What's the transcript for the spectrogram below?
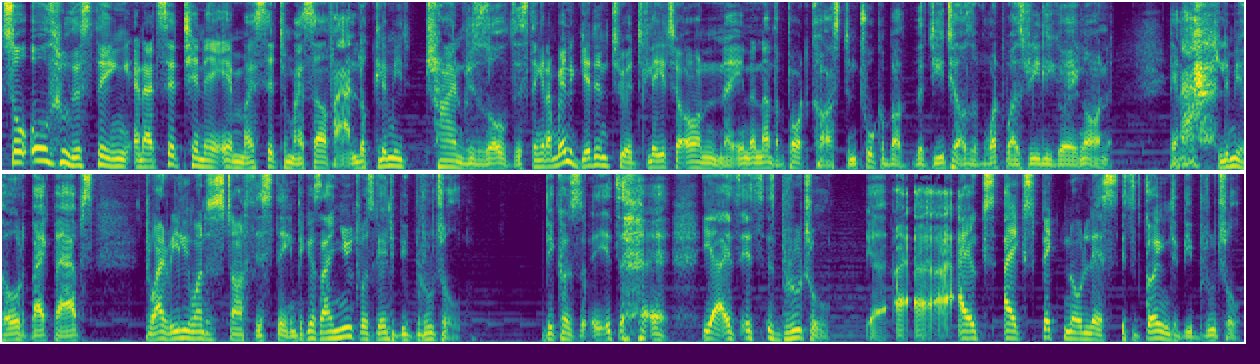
so all through this thing, and I'd said 10 a.m., I said to myself, ah, look, let me try and resolve this thing. And I'm going to get into it later on in another podcast and talk about the details of what was really going on. And ah, let me hold back perhaps do I really want to start this thing? Because I knew it was going to be brutal. Because it's, yeah, it's, it's, it's brutal. Yeah, I, I, I, I expect no less. It's going to be brutal.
